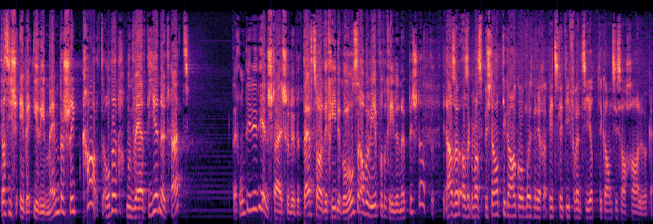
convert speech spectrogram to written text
Das ist eben Ihre Membership Card, oder? Und wer die nicht hat, der kommt in die Dienstleistung über. Darf zwar die Kinder hören, aber wird von den Kindern nicht bestattet. Ja, also, also was Bestattung angeht, muss man ja ein bisschen differenziert die ganze Sache anschauen.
